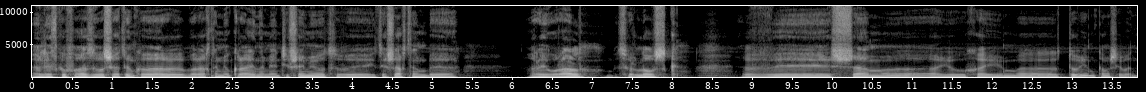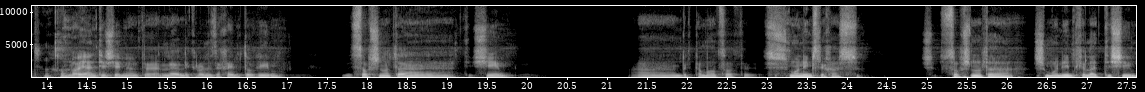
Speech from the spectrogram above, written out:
לתקופה הזו שאתם כבר ברחתם מאוקראינה, מאנטישמיות, והתיישבתם בערי אורל, בסברלובסק, ושם היו חיים אה, טובים, כמה שהבנתי, נכון? לא היה אנטישמיות, לקרוא לזה חיים טובים, בסוף שנות ה-90, ברית המועצות, 80, סליחה, סוף שנות ה-80, תחילת 90,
